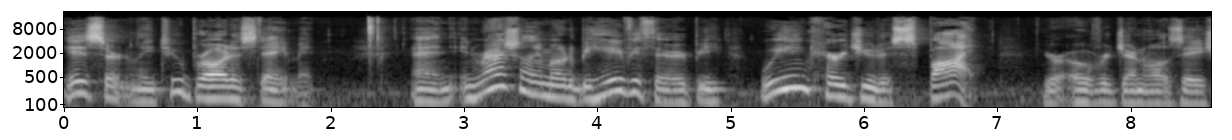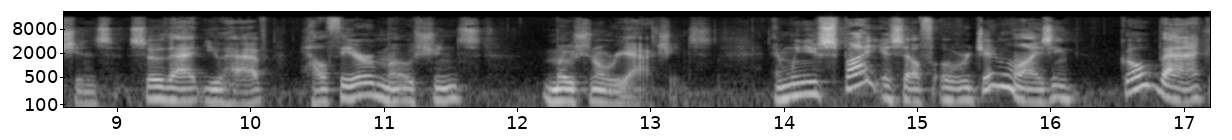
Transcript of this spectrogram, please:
is certainly too broad a statement. And in rational emotive behavior therapy, we encourage you to spot your overgeneralizations so that you have healthier emotions, emotional reactions. And when you spot yourself overgeneralizing, go back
